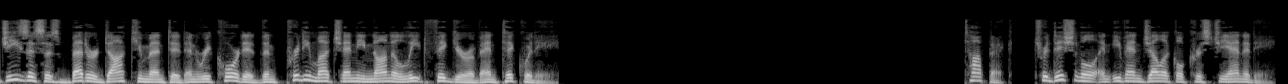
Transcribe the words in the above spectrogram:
Jesus is better documented and recorded than pretty much any non-elite figure of antiquity." Traditional and evangelical Christianity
